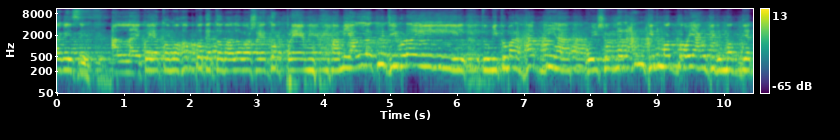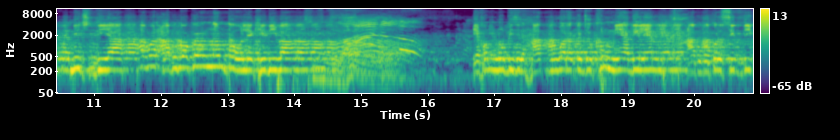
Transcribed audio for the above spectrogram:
লাগাইছে। আল্লাহ কই এত মহব্বত, এত ভালোবাসা, এত প্রেম। আমি আল্লাহ তুই জিবরাইল, তুমি তোমার হাত দিয়া ওই স্বর্ণের আংটির মধ্যে, ওই আংটির মধ্যে নিচ দিয়া আমার আবু বকরের নামটাও লিখে দিবা। এখন নবীজির হাত মুবারকে যখন নিয়ে দিলেন, আবু বকর সিদ্দিক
